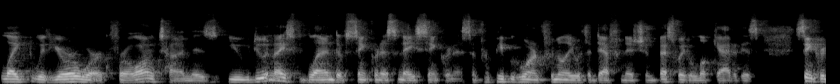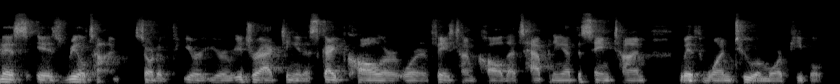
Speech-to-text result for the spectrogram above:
liked with your work for a long time is you do a nice blend of synchronous and asynchronous. And for people who aren't familiar with the definition, best way to look at it is synchronous is real time, sort of you're, you're interacting in a Skype call or, or a FaceTime call that's happening at the same time with one, two, or more people.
